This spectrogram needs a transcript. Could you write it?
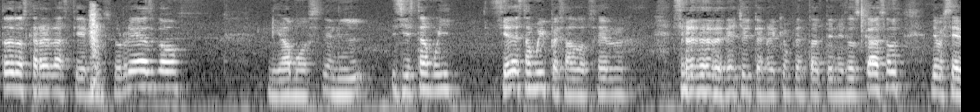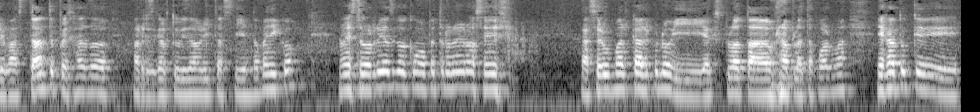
todas las carreras tienen su riesgo. Digamos, en y si está muy, si estar muy pesado ser, ser de derecho y tener que enfrentarte en esos casos, debe ser bastante pesado arriesgar tu vida ahorita siendo médico. Nuestro riesgo como petroleros es hacer un mal cálculo y explota una plataforma. Deja tú que,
